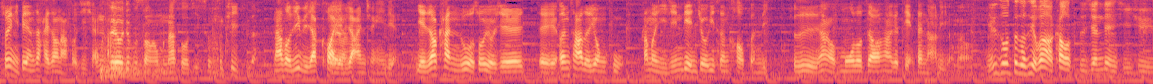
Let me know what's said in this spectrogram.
所以你变成是还是要拿手机起来，我们最后就不爽了，我们拿手机输入地址啊。拿手机比较快，也比较安全一点。也是要看，如果说有一些诶、N 叉的用户，他们已经练就一身好本领，就是那个摸都知道那个点在哪里，有没有？你是说这个是有办法靠时间练习去？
